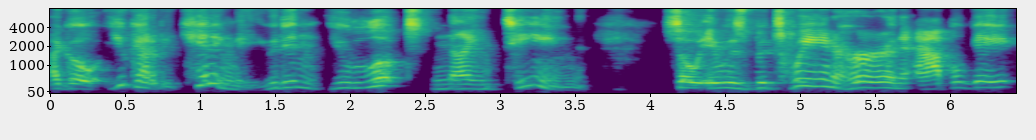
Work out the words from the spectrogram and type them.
I go you got to be kidding me. You didn't you looked 19 so it was between her and Applegate,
